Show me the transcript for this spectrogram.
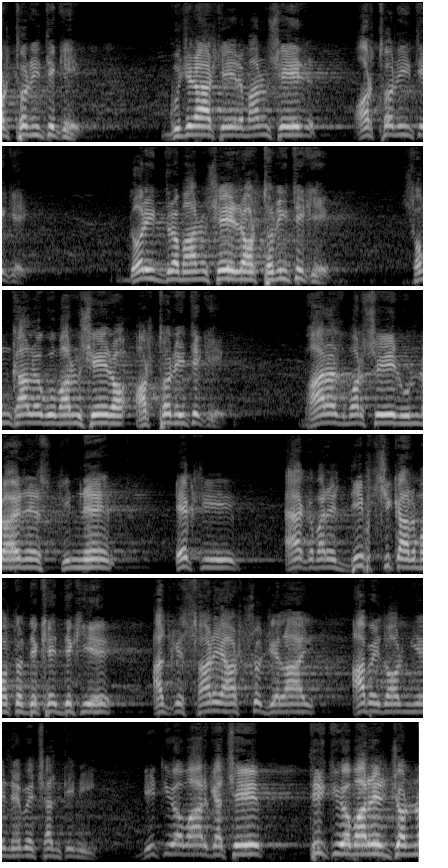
অর্থনীতিকে, গুজরাটের মানুষের অর্থনীতিকে, দরিদ্র মানুষের অর্থনীতিকে, সংখ্যালঘু মানুষের অর্থনীতিকে ভারতবর্ষের উন্নয়নের চিহ্নে একটি একবারে দীপশিকার মতো দেখে, দেখিয়ে আজকে সাড়ে আটশো জেলায় আবেদন নিয়ে নেমেছেন তিনি। দ্বিতীয়বার গেছে, তৃতীয়বারের জন্য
